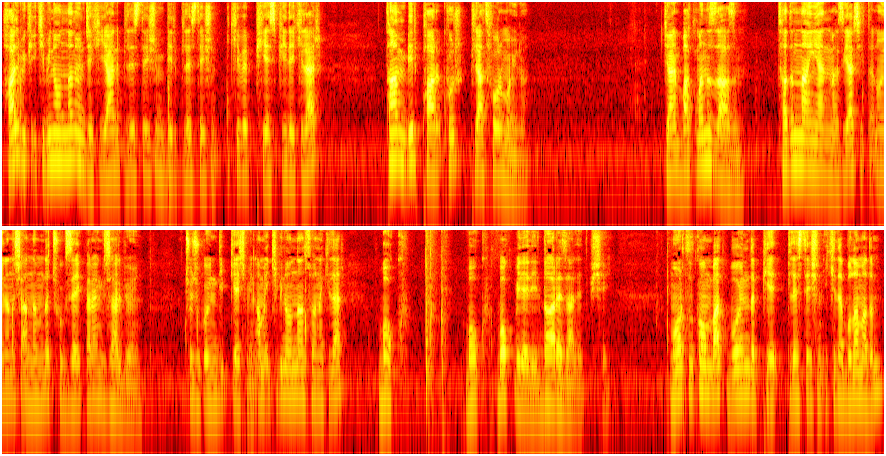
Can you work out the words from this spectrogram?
Halbuki 2010'dan önceki yani PlayStation 1, PlayStation 2 ve PSP'dekiler tam bir parkur platform oyunu. Yani bakmanız lazım. Tadından yenmez. Gerçekten oynanış anlamında çok zevk veren güzel bir oyun. Çocuk oyunu deyip geçmeyin. Ama 2010'dan sonrakiler bok. Bok. Bok bile değil. Daha rezalet bir şey. Mortal Kombat bu oyunu da PlayStation 2'de bulamadım.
